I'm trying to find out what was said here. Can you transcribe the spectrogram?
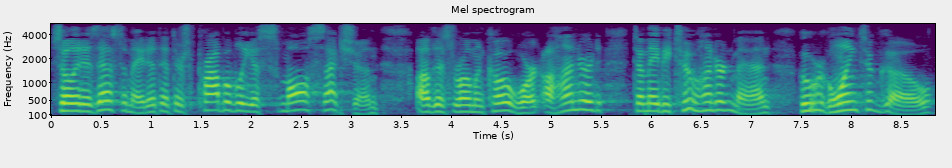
So it is estimated that there's probably a small section of this Roman cohort, 100 to maybe 200 men, who are going to go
